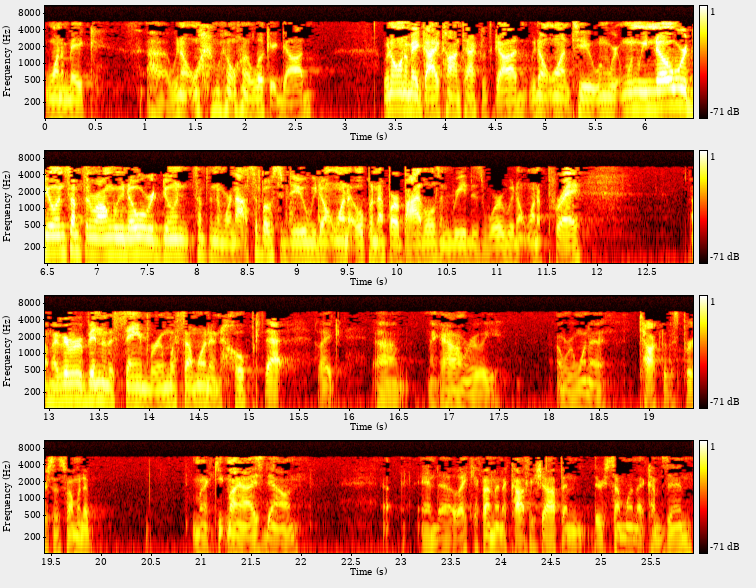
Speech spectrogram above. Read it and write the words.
want to make, uh, we don't we don't want to look at God. We don't want to make eye contact with God. We don't want to when we when we know we're doing something wrong. We know we're doing something that we're not supposed to do. We don't want to open up our Bibles and read His Word. We don't want to pray. Um, have you ever been in the same room with someone and hoped that like um, like I don't really I don't really want to talk to this person, so I'm gonna I'm gonna keep my eyes down and uh, like if I'm in a coffee shop and there's someone that comes in,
